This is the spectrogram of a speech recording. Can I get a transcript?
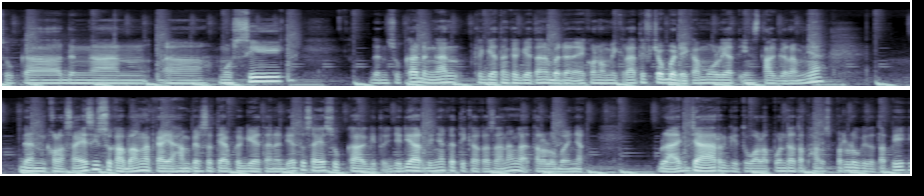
suka dengan uh, musik, dan suka dengan kegiatan-kegiatan Badan Ekonomi Kreatif. Coba deh kamu lihat Instagramnya. Dan kalau saya sih suka banget kayak hampir setiap kegiatannya dia tuh saya suka gitu. Jadi artinya ketika ke sana nggak terlalu banyak belajar gitu walaupun tetap harus perlu gitu tapi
